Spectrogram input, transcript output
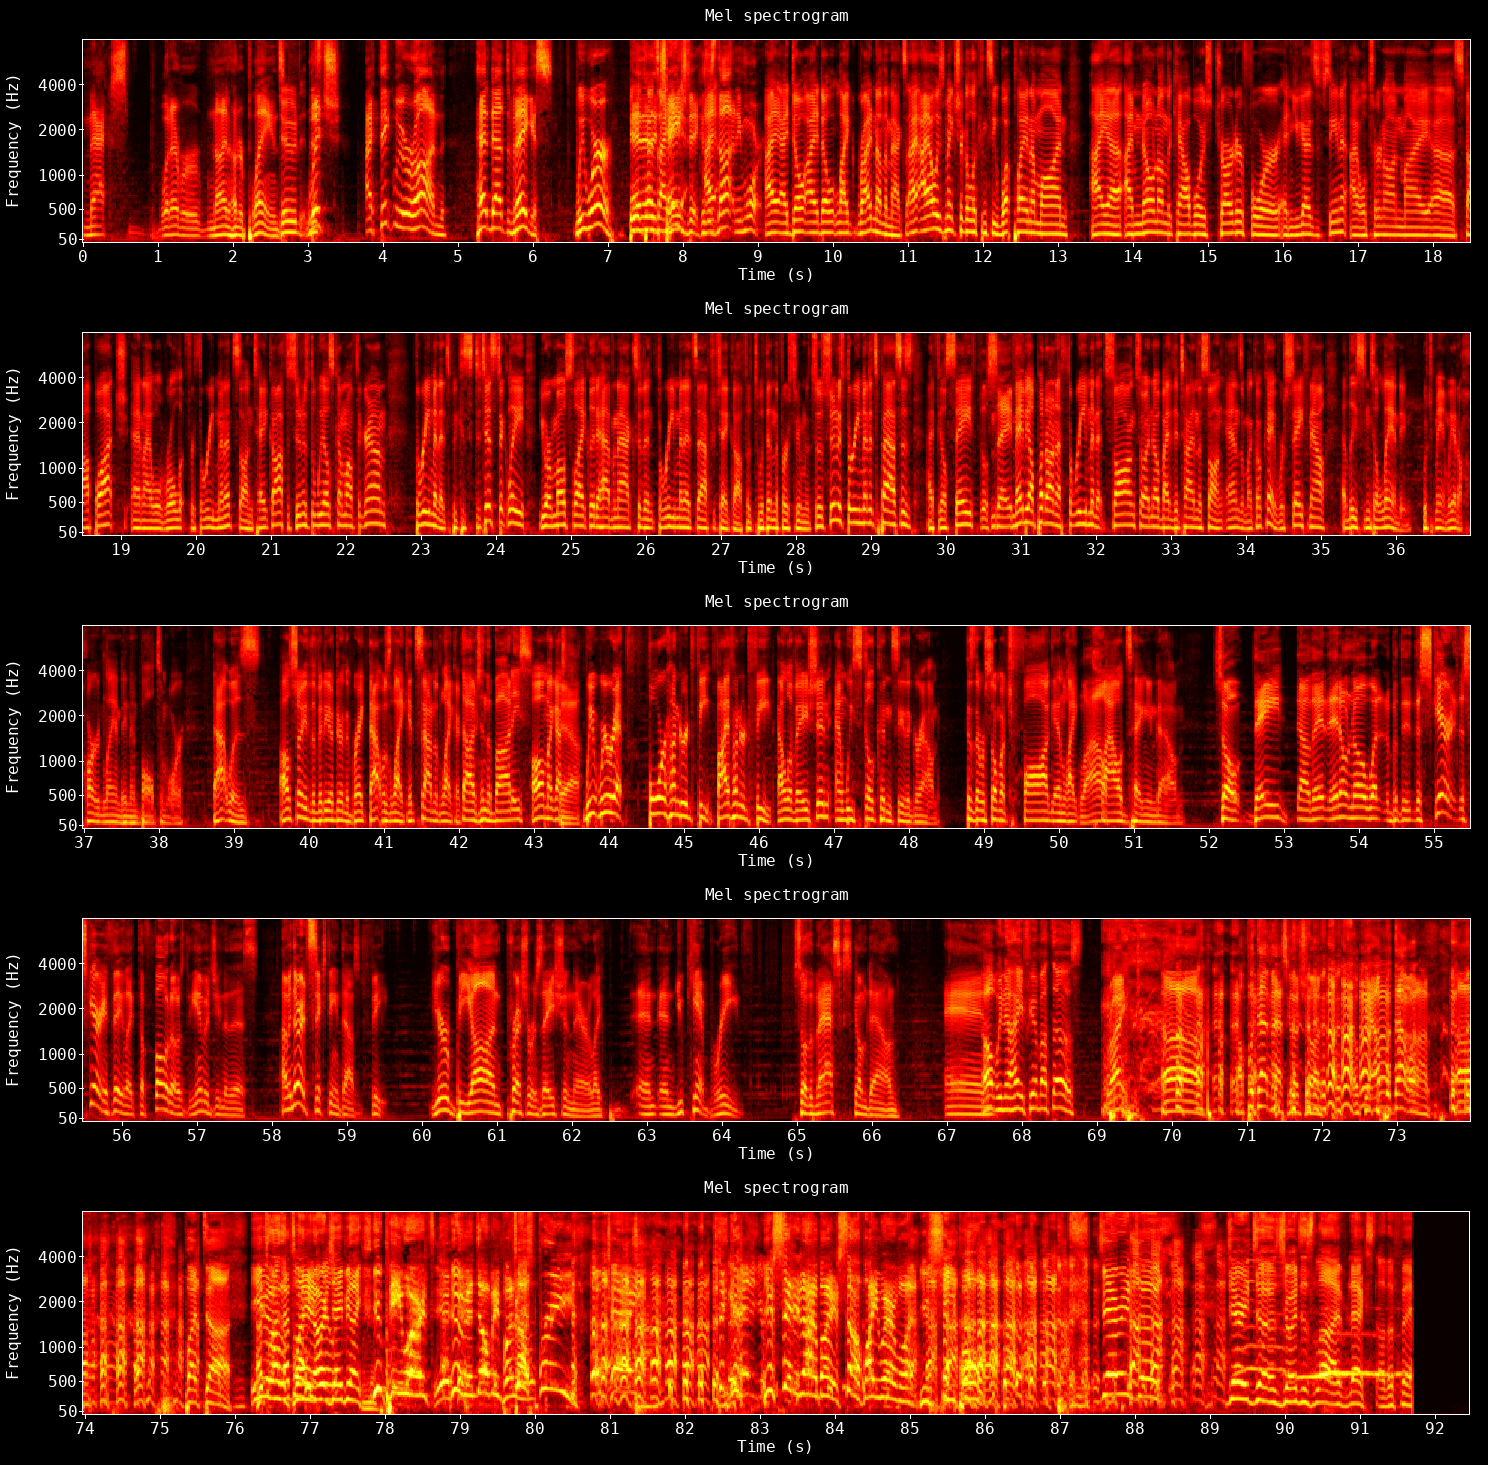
max whatever 900 planes, Dude, this- which I think we were on heading out to Vegas, We were and then it I hate- changed it because it's not anymore. I, I don't I don't like riding on the max. I, I always make sure to look and see what plane I'm on. I uh, I'm known on the Cowboys charter for, and you guys have seen it. I will turn on my uh, stopwatch and I will roll it for three minutes on takeoff. As soon as the wheels come off the ground, three minutes because statistically you are most likely to have an accident three minutes after takeoff. It's within the first three minutes. So as soon as three minutes passes, I feel safe. Feel safe. Maybe I'll put on a three minute song so I know by the time the song ends, I'm like, okay, we're safe now, at least until landing. Which man, we had a hard landing in Baltimore. That was. I'll show you the video during the break. That was like it sounded like a. Dodging the bodies. Oh my gosh, Yeah. we we were at 400 feet, 500 feet elevation, and we still couldn't see the ground because there was so much fog and like Wow. clouds hanging down. So they now they they don't know what, but the the scary the scary thing, like the photos, the imaging of this. I mean, they're at sixteen thousand feet. You're beyond pressurization there, like, and and you can't breathe. So the masks come down, and Oh, we know how you feel about those. Right. Uh, I'll put that mask on, Sean. Okay, I'll put that one on. Uh, but uh, Even that's on the plane, he RJ really- be like, "You p words, you don't be putting just breathe, okay? Stick your head in your You're sitting down by yourself. Why you wearing one? You sheeple. Jerry Jones. Jerry Jones joins us live next on the fan.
